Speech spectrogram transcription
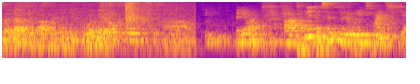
заявки, да, блогеры, Поняла. А, входит абсолютно любые тематики.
